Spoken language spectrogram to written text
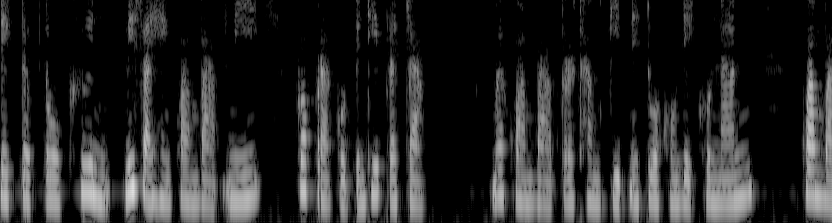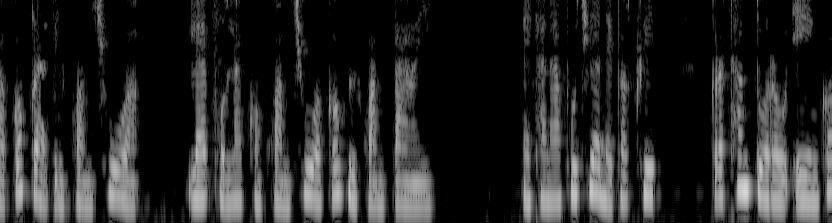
เด็กเติบโตขึ้น นิสัยแห่งความบาปนี้ก็ปรากฏเป็นที่ประจักษ์ เมื่อความบาปกระทำกิจในตัวของเด็กคนนั้น ความบาปก็กลายเป็นความชั่ว และผลลัพธ์ของความชั่วก็คือความตาย ในฐานะผู้เชื่อในพระคริสต์กระทั่งตัวเราเองก็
